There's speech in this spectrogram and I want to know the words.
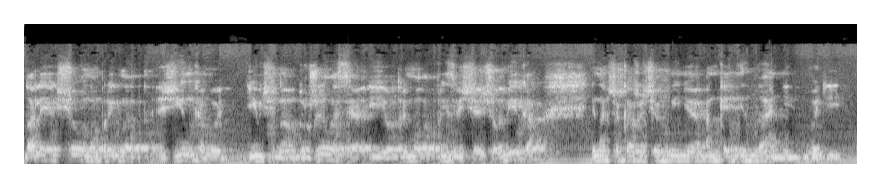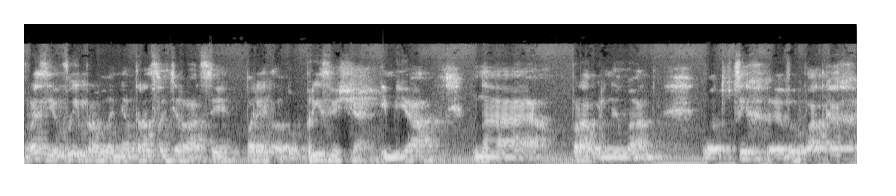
Далі, якщо, наприклад, жінка або дівчина одружилася і отримала прізвище чоловіка, інакше кажучи, обмінює анкетні дані водій, в разі виправлення, транслітерації, перекладу прізвища, ім'я на правильний лад. От в цих е, випадках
